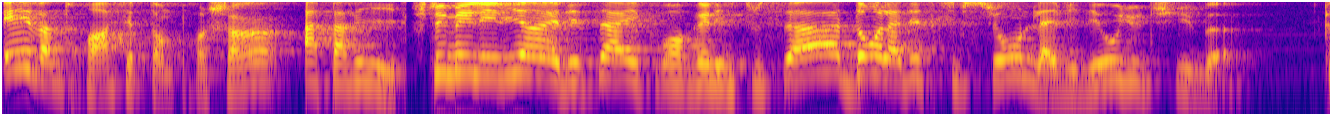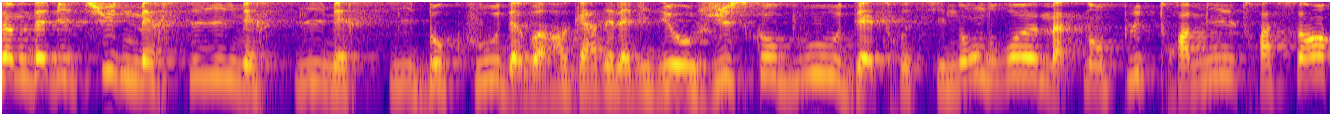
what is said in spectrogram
et 23 septembre prochains à Paris. Je te mets les liens et détails pour organiser tout ça dans la description de la vidéo YouTube. Comme d'habitude, merci, merci, merci beaucoup d'avoir regardé la vidéo jusqu'au bout, d'être aussi nombreux, maintenant plus de 3300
